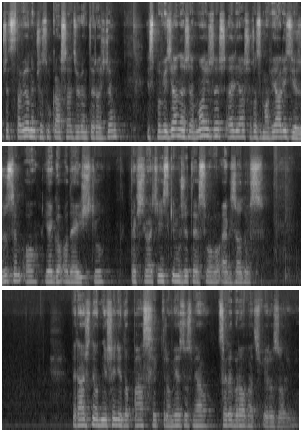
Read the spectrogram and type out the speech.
przedstawionym przez Łukasza, dziewiąty rozdział, jest powiedziane, że Mojżesz, Eliasz rozmawiali z Jezusem o Jego odejściu. W tekście łacińskim użyte jest słowo exodus wyraźne odniesienie do Paschy, którą Jezus miał celebrować w Jerozolimie.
